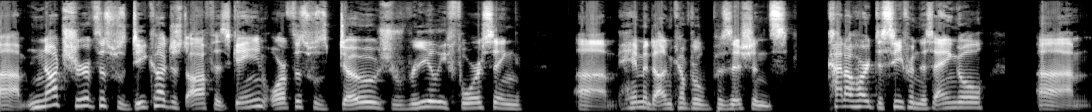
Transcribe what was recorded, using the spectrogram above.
Um, not sure if this was Decod just off his game or if this was Doge really forcing um, him into uncomfortable positions. Kind of hard to see from this angle. Um,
